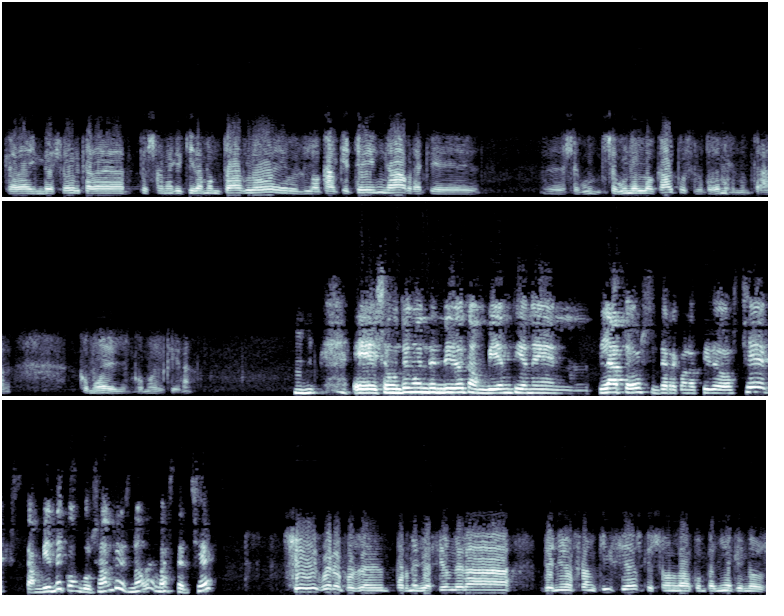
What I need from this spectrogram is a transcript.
cada inversor, cada persona que quiera montarlo, el local que tenga, habrá que, eh, según, según el local, pues lo podemos montar como él, como él quiera. Eh, según tengo entendido, también tienen platos de reconocidos chefs, también de concursantes, ¿no? De Masterchef. Sí, bueno, pues eh, por mediación de la de Neo Franquicias, que son la compañía que nos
